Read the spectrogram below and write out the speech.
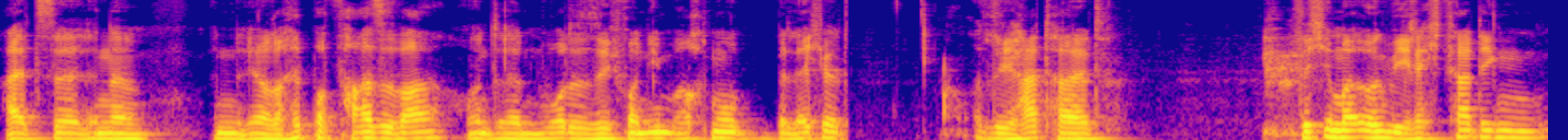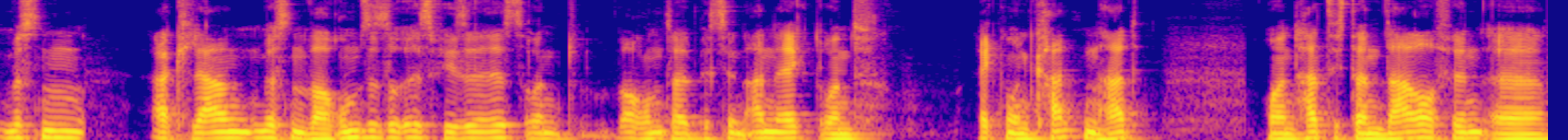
als sie in, eine, in ihrer Hip-Hop-Phase war. Und dann wurde sie von ihm auch nur belächelt. Sie hat halt sich immer irgendwie rechtfertigen müssen, erklären müssen, warum sie so ist, wie sie ist und warum sie halt ein bisschen aneckt und Ecken und Kanten hat. Und hat sich dann daraufhin äh,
